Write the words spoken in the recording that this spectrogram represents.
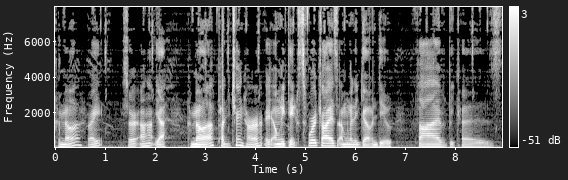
Camilla, right? Sure. Uh huh. Yeah. Camilla, potty train her. It only takes four tries. I'm gonna go and do five because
